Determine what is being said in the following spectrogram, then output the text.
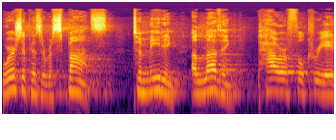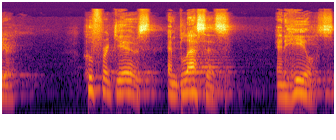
worship is a response to meeting a loving, powerful Creator who forgives and blesses and heals.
